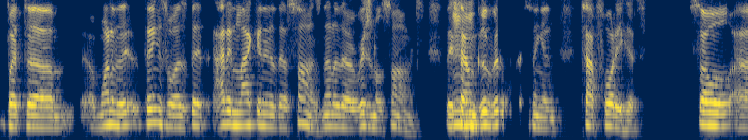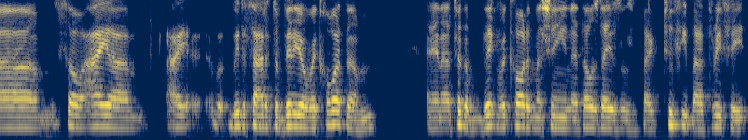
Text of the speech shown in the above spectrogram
But um, one of the things was that I didn't like any of their songs, none of their original songs. They mm-hmm. sound good, singing top forty hits. So, uh, so I, um, I, we decided to video record them and I took a big recording machine. At those days, it was like two feet by three feet.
